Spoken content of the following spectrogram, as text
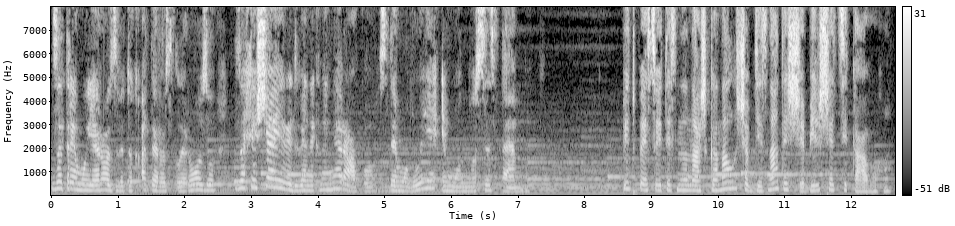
затримує розвиток атеросклерозу, захищає від виникнення раку, стимулює імунну систему. Підписуйтесь на наш канал, щоб дізнатися ще більше цікавого.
